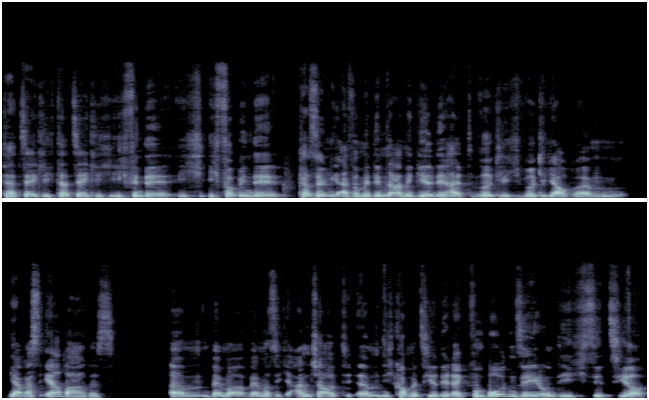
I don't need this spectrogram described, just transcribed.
tatsächlich, tatsächlich, ich finde, ich, ich verbinde persönlich einfach mit dem Namen Gilde halt wirklich, wirklich auch ähm, ja was Ehrbares. Ähm, wenn, man, wenn man sich anschaut, ähm, ich komme jetzt hier direkt vom Bodensee und ich sitze hier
